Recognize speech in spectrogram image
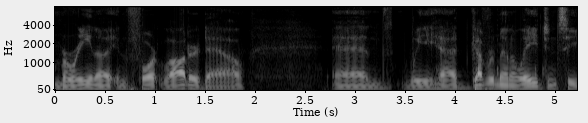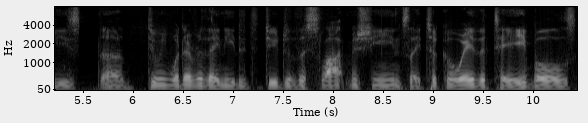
Marina in Fort Lauderdale. And we had governmental agencies uh, doing whatever they needed to do to the slot machines. They took away the tables,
